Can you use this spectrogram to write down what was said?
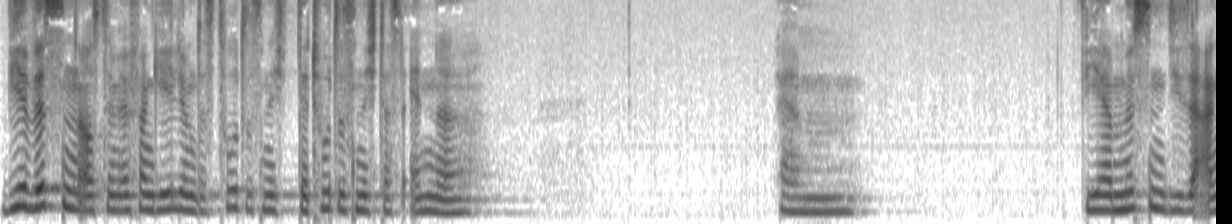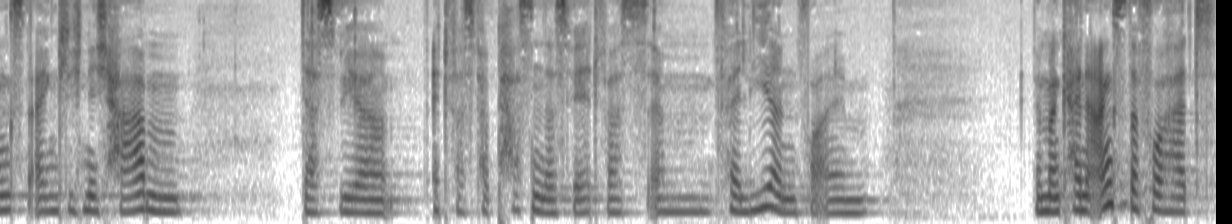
Wir wissen aus dem Evangelium, das Tod ist nicht, der Tod ist nicht das Ende. Ähm, wir müssen diese Angst eigentlich nicht haben, dass wir etwas verpassen, dass wir etwas ähm, verlieren vor allem. Wenn man keine Angst davor hat,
